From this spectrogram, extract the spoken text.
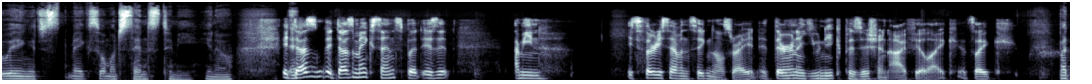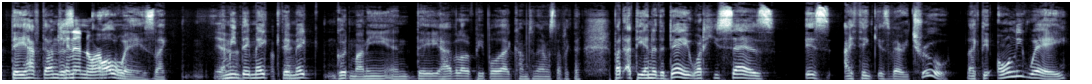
doing. It just makes so much sense to me, you know. It And- does it does make sense, but is it? I mean, it's 37 signals, right? It, they're in a unique position. I feel like it's like But they have done this Can a normal- always. Like, I mean, they make they make good money, and they have a lot of people that come to them and stuff like that. But at the end of the day, what he says is, I think, is very true. Like the only way,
